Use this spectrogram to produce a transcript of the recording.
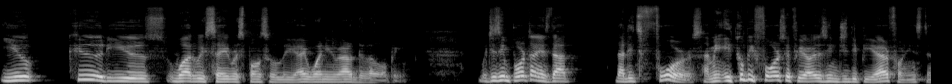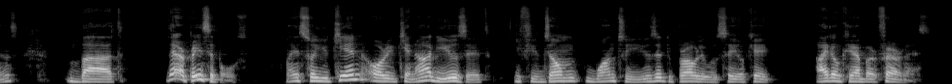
you could use what we say responsibly when you are developing. Which is important is that that it's force. I mean, it could be force if you are using GDPR, for instance, but there are principles. Right? So you can or you cannot use it. If you don't want to use it, you probably will say, okay, I don't care about fairness,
